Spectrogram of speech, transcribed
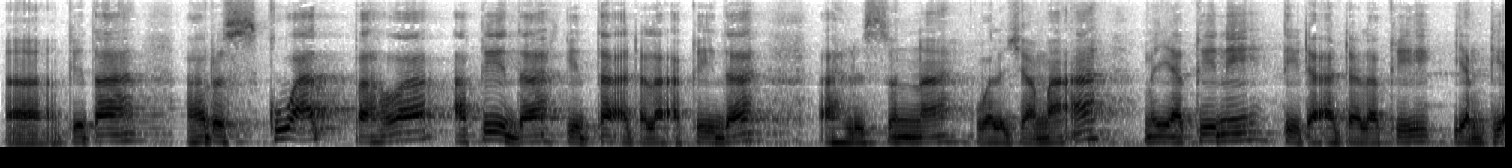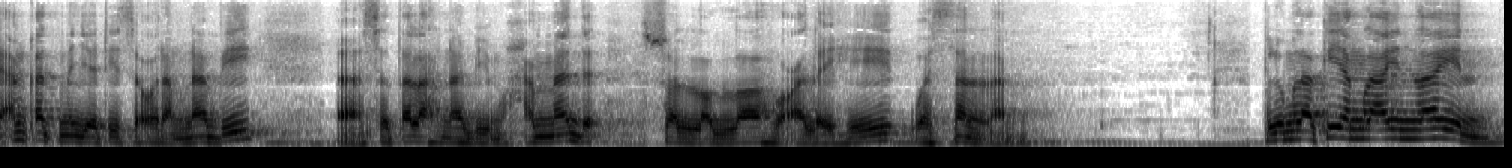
Uh, kita harus kuat bahwa akidah kita adalah akidah ahlus sunnah wal jamaah meyakini tidak ada lagi yang diangkat menjadi seorang nabi uh, setelah Nabi Muhammad sallallahu alaihi wasallam. Belum lagi yang lain-lain.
